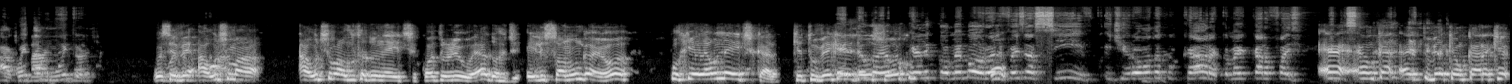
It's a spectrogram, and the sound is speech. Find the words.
Aguenta bate, muito. Bate. Você vê a última, a última luta do Nate contra o Leo Edward, ele só não ganhou porque ele é o Nate, cara. Que tu vê que ele, ele deu um soco. Porque ele comemorou, o... ele fez assim e tirou onda com o cara. Como é que o cara faz? É, é um cara. Aí tu vê que é um cara que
